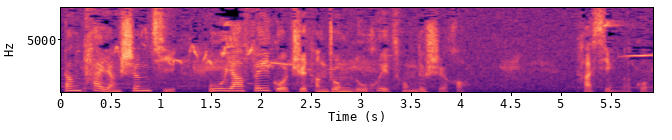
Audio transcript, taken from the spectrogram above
当太阳升起，乌鸦飞过池塘中芦荟丛的时候，他醒了过来，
